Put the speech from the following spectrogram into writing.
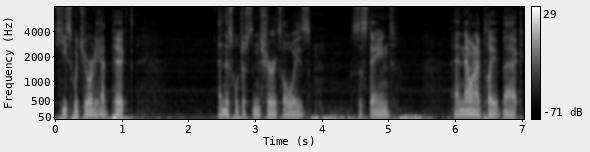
key switch you already had picked. And this will just ensure it's always sustained. And now when I play it back,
